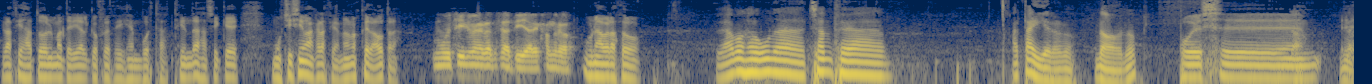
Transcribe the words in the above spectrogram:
gracias a todo el material que ofrecéis en vuestras tiendas. Así que muchísimas gracias, no nos queda otra. Muchísimas gracias a ti, Alejandro. Un abrazo. ¿Le damos alguna chance a, a Tiger o no? No, ¿no? Pues eh, no, no.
